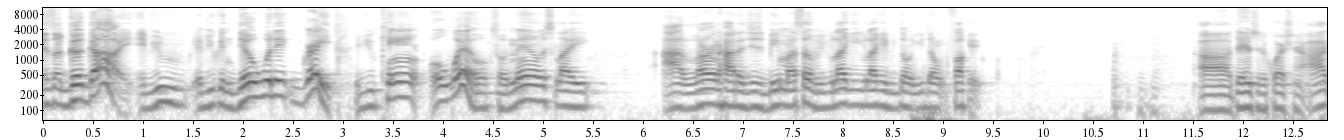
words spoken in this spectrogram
is a good guy. If you if you can deal with it, great. If you can't, oh well. So now it's like I learned how to just be myself. If you like it, you like it. If you don't, you don't. Fuck it. Uh, to answer the question, I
